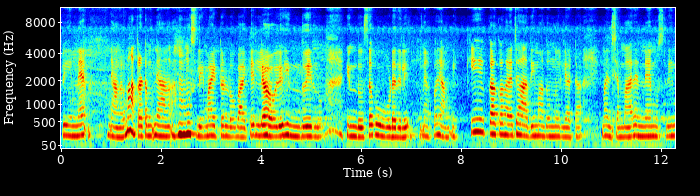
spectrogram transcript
പിന്നെ ഞങ്ങൾ മാത്രമായിട്ട് ഞാൻ മുസ്ലിം ആയിട്ടുള്ളൂ ബാക്കി എല്ലാവരും ഹിന്ദു ആയിരുന്നു. ഹിന്ദുസ കൂടുതൽ അപ്പോൾ ഞാൻ എനിക്ക് ഇക്കാക്കും അങ്ങനെ ജാതി മതമൊന്നും ഇല്ല കേട്ടാ മനുഷ്യന്മാർ തന്നെ മുസ്ലിം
